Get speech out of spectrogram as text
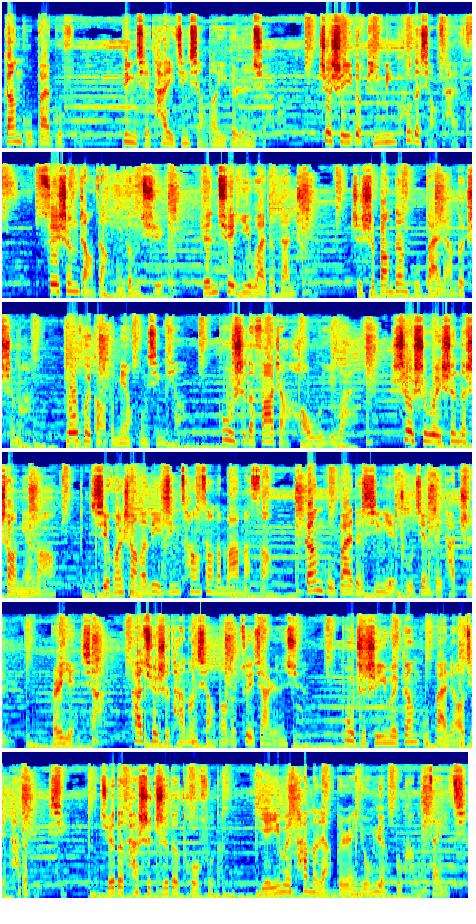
甘古拜不服，并且他已经想到一个人选了。这是一个贫民窟的小裁缝，虽生长在红灯区，人却意外的单纯。只是帮甘古拜量个尺码，都会搞得面红心跳。故事的发展毫无意外，涉世未深的少年郎喜欢上了历经沧桑的妈妈桑，甘古拜的心也逐渐被他治愈。而眼下，他却是他能想到的最佳人选。不只是因为甘古拜了解他的秉性，觉得他是值得托付的。也因为他们两个人永远不可能在一起，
